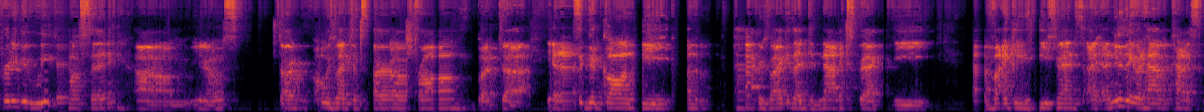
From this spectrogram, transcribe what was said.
pretty good week, I must say. Um, you know, start always like to start off strong, but uh, yeah, that's a good call on the, on the Packers Vikings. I did not expect the uh, Vikings defense. I, I knew they would have kind of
